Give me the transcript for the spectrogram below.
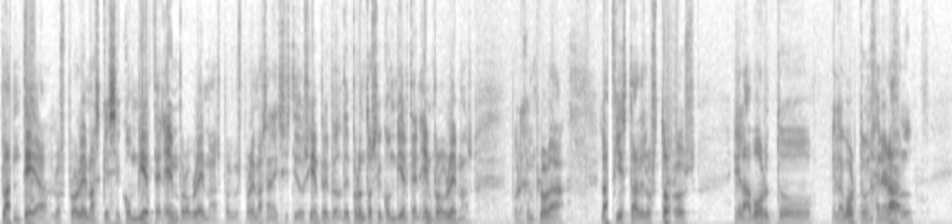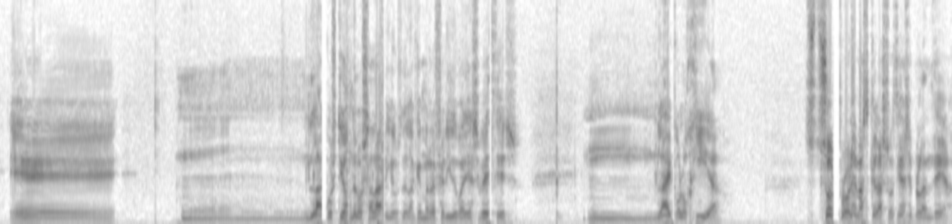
plantea, los problemas que se convierten en problemas, porque los problemas han existido siempre, pero de pronto se convierten en problemas, por ejemplo la, fiesta de los toros, el aborto, el aborto en general, eh, la cuestión de los salarios, de la que me he referido varias veces, mm, la ecología, son problemas que la sociedad se plantea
